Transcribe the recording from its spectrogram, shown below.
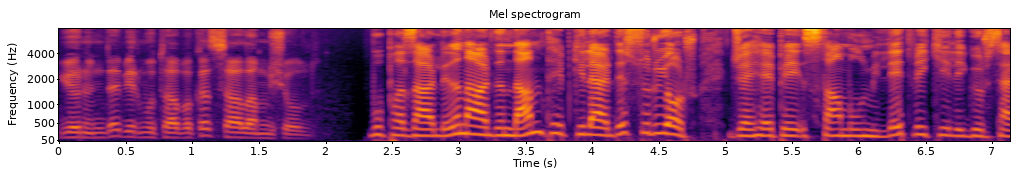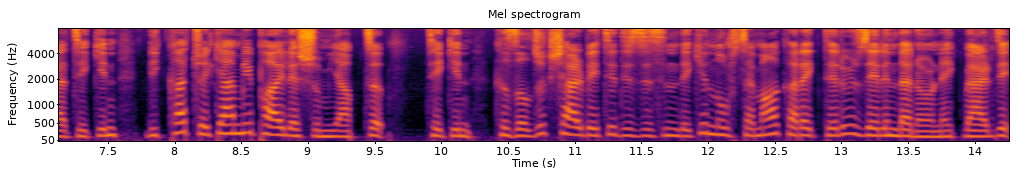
yönünde bir mutabakat sağlanmış oldu. Bu pazarlığın ardından tepkiler de sürüyor. CHP İstanbul Milletvekili Gürsel Tekin dikkat çeken bir paylaşım yaptı. Tekin, Kızılcık Şerbeti dizisindeki Nursema karakteri üzerinden örnek verdi.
